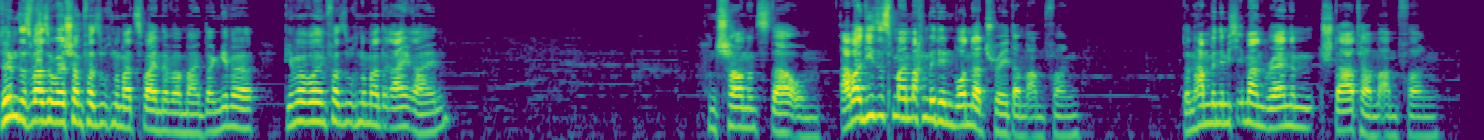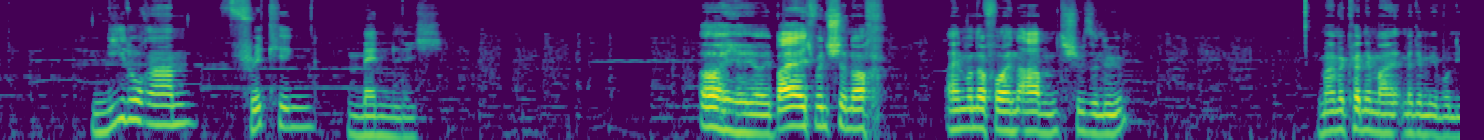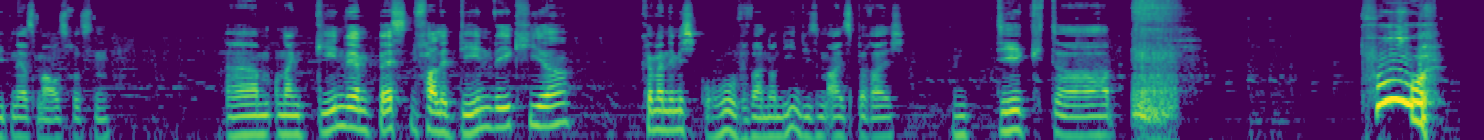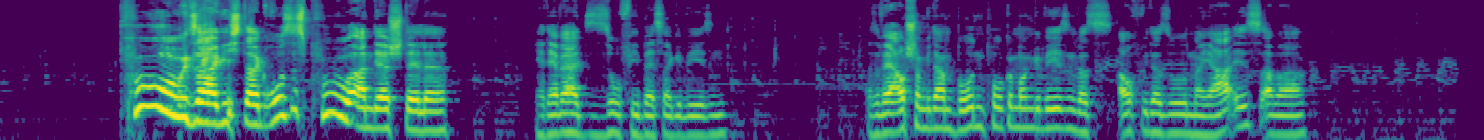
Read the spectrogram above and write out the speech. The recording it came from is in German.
Stimmt, das war sogar schon Versuch Nummer 2, nevermind. Dann gehen wir, gehen wir wohl in Versuch Nummer 3 rein. Und schauen uns da um. Aber dieses Mal machen wir den Wonder Trade am Anfang. Dann haben wir nämlich immer einen random Starter am Anfang. Nidoran freaking männlich. Uiuiui. Bayer, ich wünsche dir noch einen wundervollen Abend. Tschüsselü. Ich meine, wir können den mal mit dem Evoliten erstmal ausrüsten. Ähm, und dann gehen wir im besten Falle den Weg hier. Können wir nämlich... Oh, wir waren noch nie in diesem Eisbereich. Ein Dick da. Puh. Puh, sage ich da. Großes Puh an der Stelle. Ja, der wäre halt so viel besser gewesen. Also wäre auch schon wieder ein Boden-Pokémon gewesen, was auch wieder so, naja, ist, aber...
